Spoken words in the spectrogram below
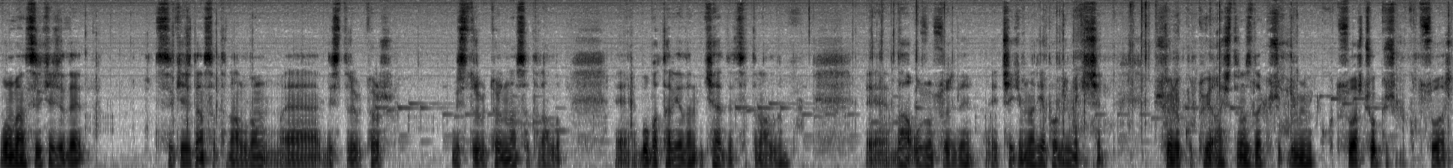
Bunu ben Sirkeci'de Sirkeci'den satın aldım. E, distribütör distribütöründen satın aldım. E, bu bataryadan iki adet satın aldım. E, daha uzun süreli e, çekimler yapabilmek için. Şöyle kutuyu açtığınızda küçük bir minik kutusu var. Çok küçük bir kutusu var.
